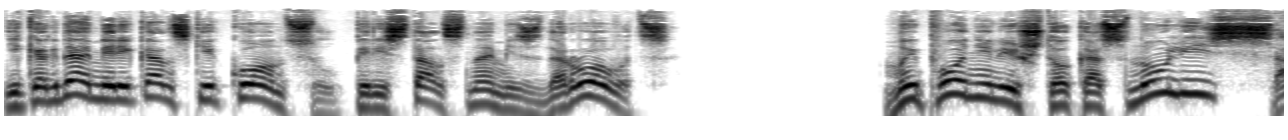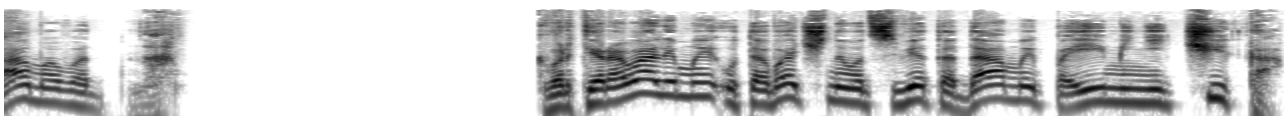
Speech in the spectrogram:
и когда американский консул перестал с нами здороваться, мы поняли, что коснулись самого дна. Квартировали мы у табачного цвета дамы по имени Чика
